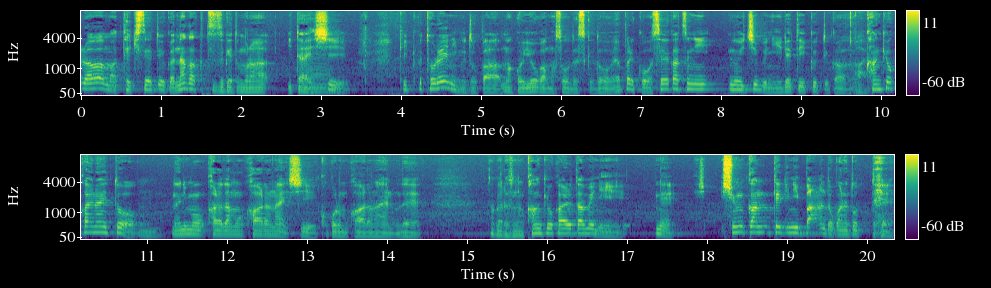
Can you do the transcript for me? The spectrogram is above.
らはまあ適正というか長く続けてもらいたいし、結局トレーニングとか、まあ、こういうヨガもそうですけどやっぱりこう生活にの一部に入れていくっていうか、はい。環境を変えないとうん。何も体も変わらないし心も変わらないのでだからその環境を変えるためにねし瞬間的にバーンとお金取って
